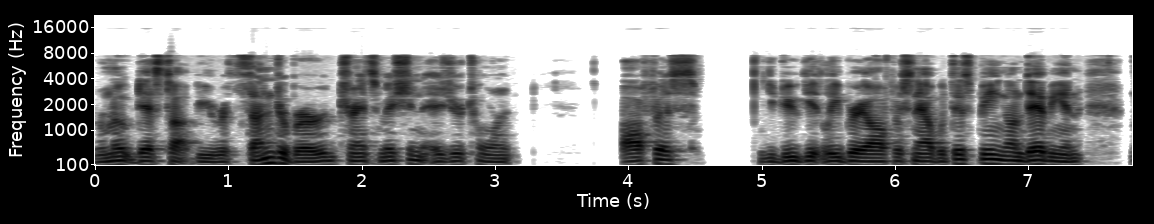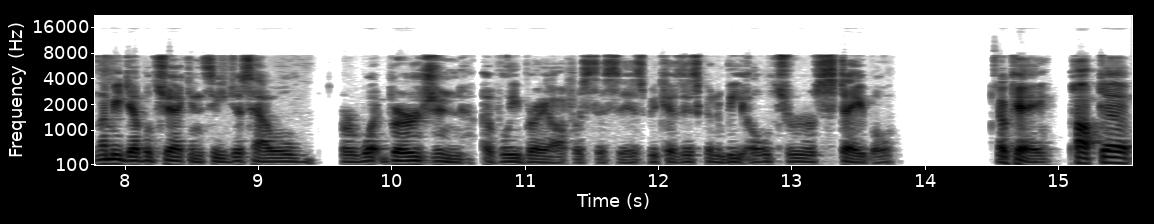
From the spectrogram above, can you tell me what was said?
Remote Desktop Viewer, Thunderbird Transmission as your torrent, Office. You do get LibreOffice now. With this being on Debian, let me double check and see just how old or what version of LibreOffice this is because it's going to be ultra stable. Okay, popped up,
